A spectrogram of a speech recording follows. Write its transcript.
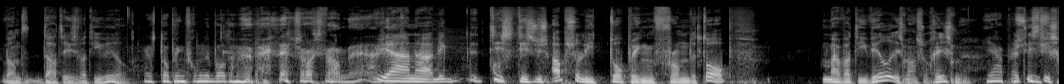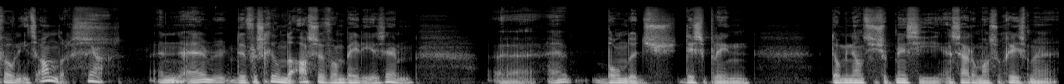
Want dat is wat hij wil. Is topping from the bottom up. een soort van. Hè, eigenlijk. Ja, nou, het is, het is dus absoluut topping from the top. Maar wat hij wil is masochisme. Ja, Het is, precies. het is gewoon iets anders. Ja. En eh, de verschillende assen van BDSM... eh, hè, bondage, discipline, dominantie, submissie en sadomasochisme...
